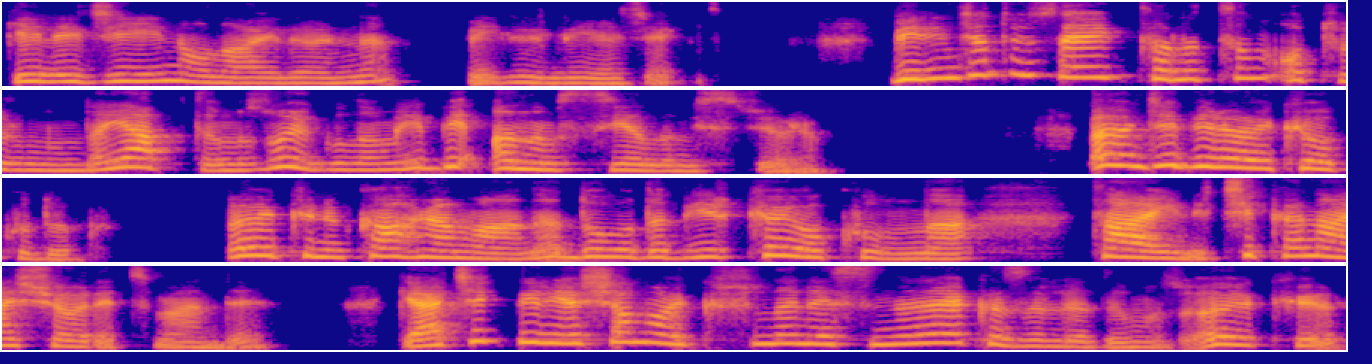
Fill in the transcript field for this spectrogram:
geleceğin olaylarını belirleyecektir. Birinci düzey tanıtım oturumunda yaptığımız uygulamayı bir anımsayalım istiyorum. Önce bir öykü okuduk. Öykünün kahramanı doğuda bir köy okuluna tayini çıkan Ayşe öğretmendi. Gerçek bir yaşam öyküsünden esinlenerek hazırladığımız öykü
